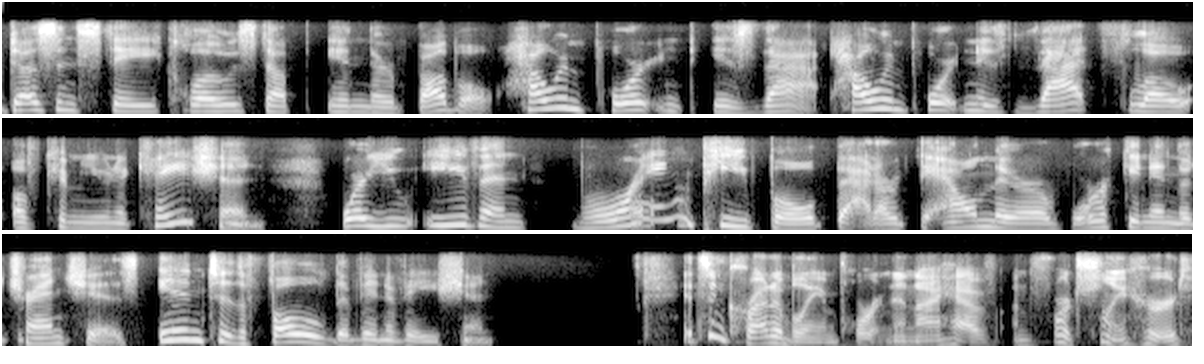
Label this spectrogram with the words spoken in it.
doesn't stay closed up in their bubble. How important is that? How important is that flow of communication where you even bring people that are down there working in the trenches into the fold of innovation. It's incredibly important. And I have unfortunately heard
